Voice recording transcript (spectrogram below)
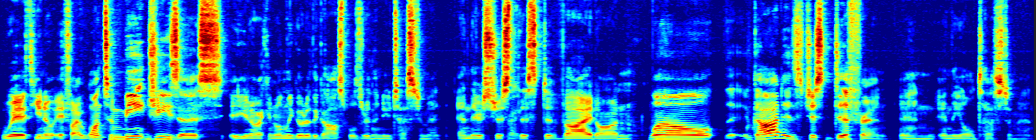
with you know if i want to meet jesus you know i can only go to the gospels or the new testament and there's just Right. this divide on well god is just different in in the old testament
